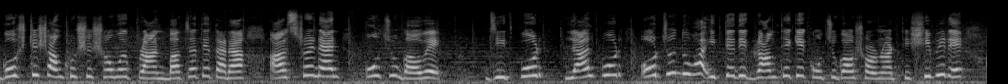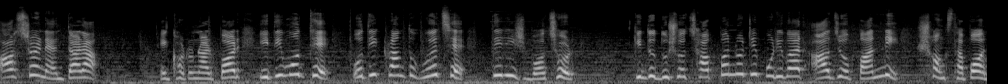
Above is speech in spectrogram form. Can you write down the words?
গোষ্ঠী সংঘর্ষের সময় প্রাণ বাঁচাতে তারা আশ্রয় নেন কচুগাঁওয়ে। জিতপুর, লালপুর অর্জুনদুহা ইত্যাদি গ্রাম থেকে কচুগাঁও শরণার্থী শিবিরে আশ্রয় নেন তারা। এই ঘটনার পর ইতিমধ্যে অতিক্রান্ত হয়েছে তিরিশ বছর। কিন্তু দুশো ছাপ্পান্নটি পরিবার আজও পাননি সংস্থাপন।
